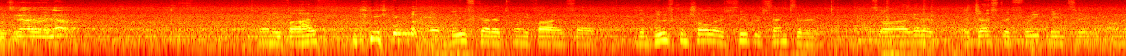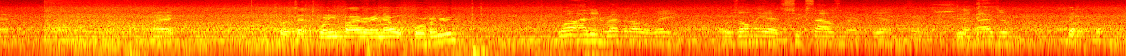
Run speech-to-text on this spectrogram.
What's it at right now? 25. yeah, boost got a 25, so the boost controller is super sensitive. So I gotta adjust the frequency on it. Alright. So it's at 25 right now with 400? Well, I didn't rev it all the way. It was only at 6,000 RPM. Oh So imagine.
